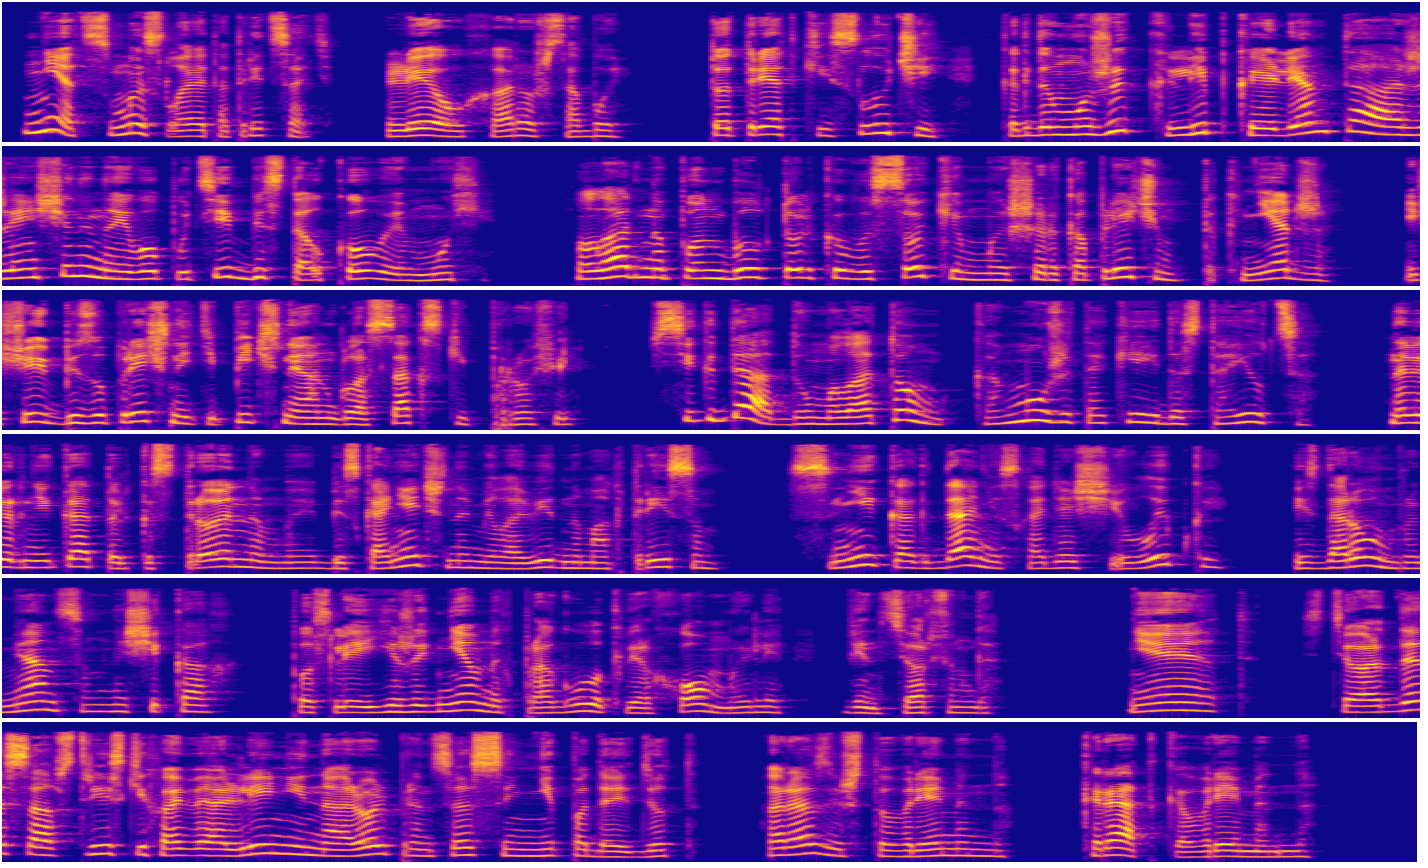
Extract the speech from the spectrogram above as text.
Нет смысла это отрицать. Лео хорош собой. Тот редкий случай, когда мужик – липкая лента, а женщины на его пути – бестолковые мухи. Ладно б он был только высоким и широкоплечим, так нет же. Еще и безупречный типичный англосакский профиль. Всегда думала о том, кому же такие достаются. Наверняка только стройным и бесконечно миловидным актрисам, с никогда не сходящей улыбкой и здоровым румянцем на щеках после ежедневных прогулок верхом или виндсерфинга. Нет, стюардесса австрийских авиалиний на роль принцессы не подойдет. Разве что временно. Кратко временно.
